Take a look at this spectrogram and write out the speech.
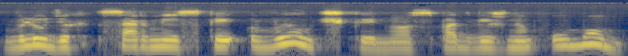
в людях с армейской выучкой, но с подвижным умом.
